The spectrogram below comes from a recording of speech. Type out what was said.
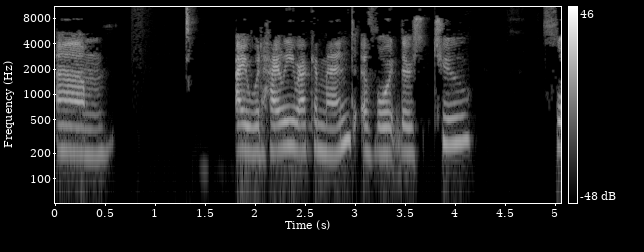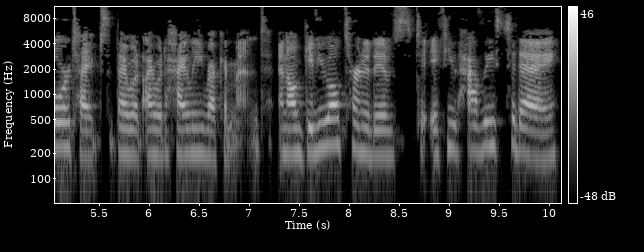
um, I would highly recommend avoid. There's two floor types that I would I would highly recommend, and I'll give you alternatives to if you have these today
